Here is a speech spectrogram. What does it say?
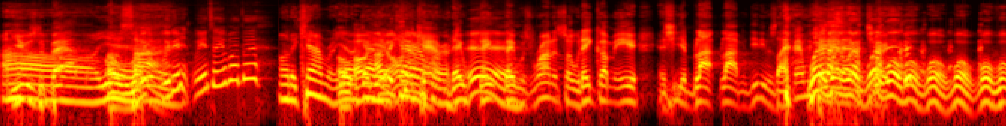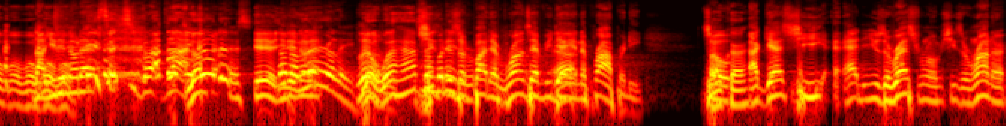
Used the oh, bathroom yeah. outside. We didn't. We didn't tell you about that. On the camera, Oh, oh yeah, on on the camera. camera. They, they, Yeah. they was running, so they come in here and she just blop blop. And Didi was like, "Man, we Wait, wait, wait, in whoa, whoa, whoa, whoa, whoa, whoa, whoa, whoa. No, you didn't know that? I thought you No. knew this. Yeah, you no, didn't no, know that? literally. No, what happened? She's Somebody's- a somebody that runs every day in the property. So Okay. I guess she had to use the restroom. She's a runner,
